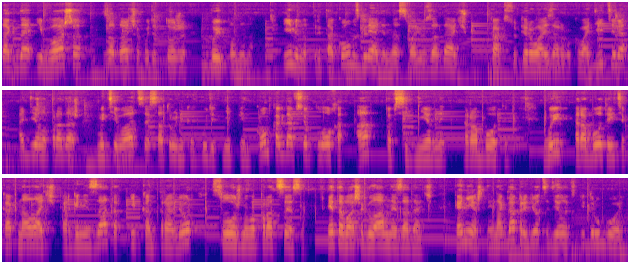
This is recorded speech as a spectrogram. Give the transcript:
Тогда и ваша задача будет тоже выполнена. Именно при таком взгляде на свою задачу как супервайзера руководителя отдела продаж, мотивация сотрудников будет не пинком, когда все плохо, а повседневной работой. Вы работаете как наладчик, организатор и контролер сложного процесса. Это ваша главная задача. Конечно, иногда придется делать и другое.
